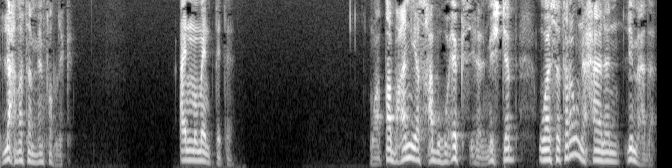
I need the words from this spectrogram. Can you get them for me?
لحظة من فضلك Einen Moment bitte. وطبعا يصحبه إكس إلى المشجب وسترون حالا لماذا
